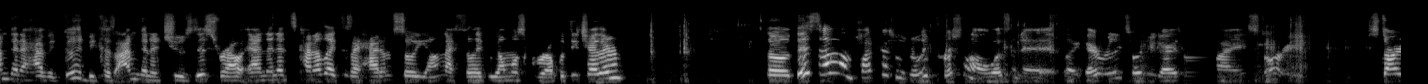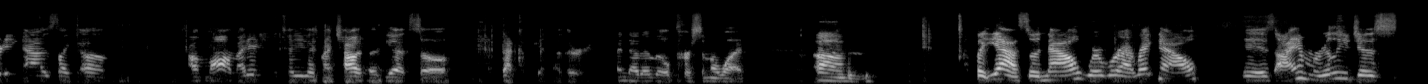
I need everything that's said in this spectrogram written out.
i'm going to have it good because i'm going to choose this route and then it's kind of like because i had him so young i feel like we almost grew up with each other. So this um, podcast was really personal wasn't it? Like i really told you guys my story. Starting as like a mom, I didn't even tell you guys my childhood yet, so that could be another another little personal one. Um, but yeah, so now where we're at right now is I am really just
